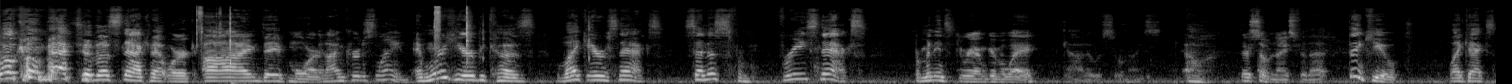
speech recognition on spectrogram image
Welcome back to the Snack Network. I'm Dave Moore. And I'm Curtis Lane. And we're here because Like Air Snacks sent us some free snacks from an Instagram giveaway. God, it was so nice. Oh, They're so nice for that. thank you. Like X,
